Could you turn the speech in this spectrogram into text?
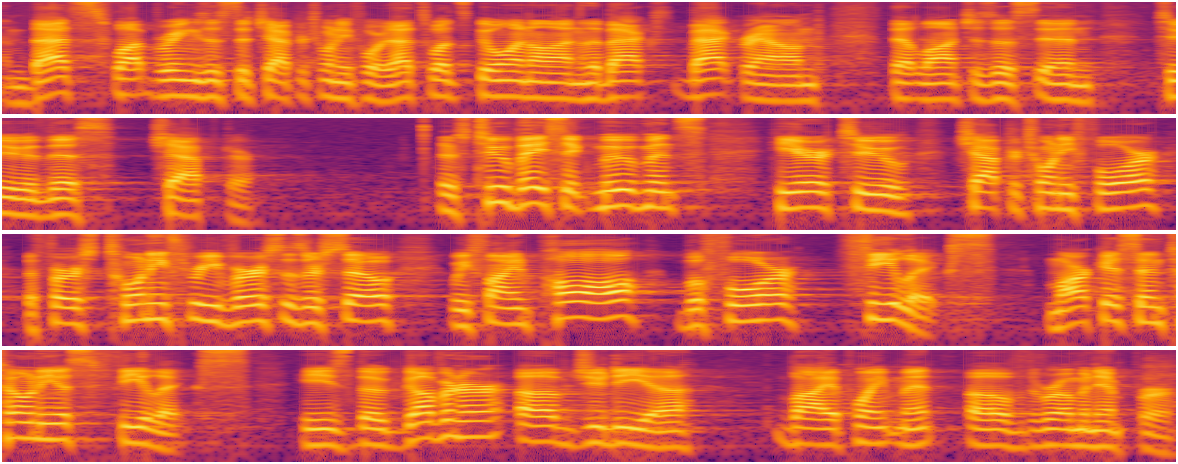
And that's what brings us to chapter 24. That's what's going on in the back, background that launches us into this chapter. There's two basic movements here to chapter 24. The first 23 verses or so, we find Paul before Felix, Marcus Antonius Felix. He's the governor of Judea by appointment of the Roman emperor.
